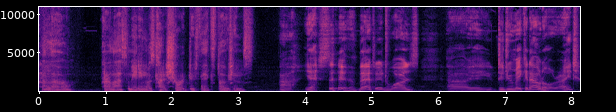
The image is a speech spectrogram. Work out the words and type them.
Hello. Our last meeting was cut short due to the explosions. ah, yes, that it was. Uh, did you make it out all right?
